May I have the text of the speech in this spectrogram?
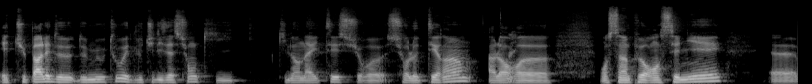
Et tu parlais de, de Mewtwo et de l'utilisation qui qu'il en a été sur, euh, sur le terrain. Alors, ouais. euh, on s'est un peu renseigné. Euh,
